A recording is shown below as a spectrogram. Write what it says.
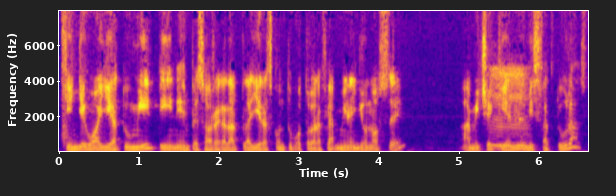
¿quién llegó allí a tu meeting y empezó a regalar playeras con tu fotografía? Miren, yo no sé. A mí chequeenme Mm. mis facturas.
